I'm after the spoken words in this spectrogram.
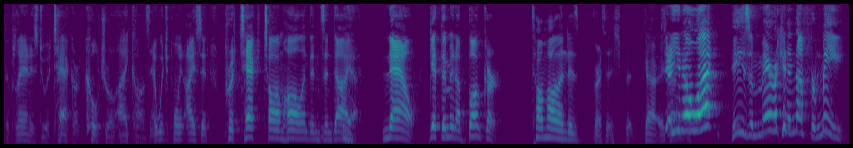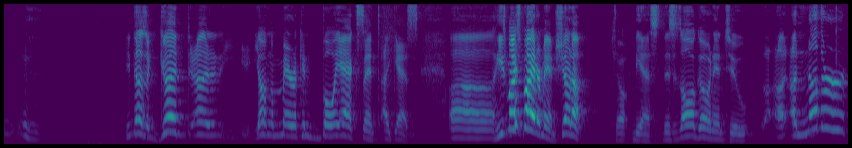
the plan is to attack our cultural icons. At which point I said, Protect Tom Holland and Zendaya. now, get them in a bunker. Tom Holland is British, but go, Yeah. You know what? He's American enough for me. He does a good uh, young American boy accent, I guess. Uh, he's my Spider Man. Shut up. Yes, this is all going into uh, another.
